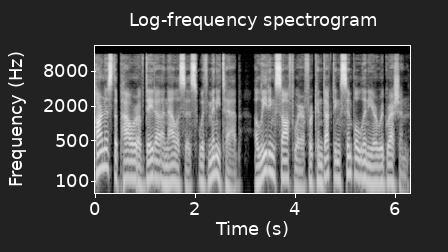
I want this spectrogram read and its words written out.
Harness the power of data analysis with Minitab, a leading software for conducting simple linear regression.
